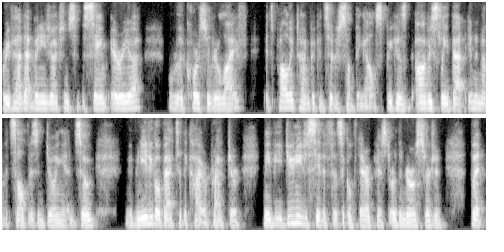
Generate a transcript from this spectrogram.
or you've had that many injections to the same area over the course of your life, it's probably time to consider something else because obviously that in and of itself isn't doing it. And so maybe you need to go back to the chiropractor. Maybe you do need to see the physical therapist or the neurosurgeon. But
